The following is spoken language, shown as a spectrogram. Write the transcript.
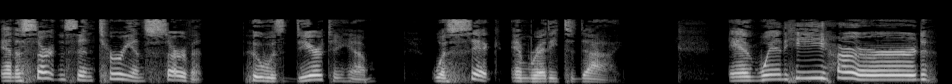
and a certain centurion servant who was dear to him was sick and ready to die. And when he heard,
